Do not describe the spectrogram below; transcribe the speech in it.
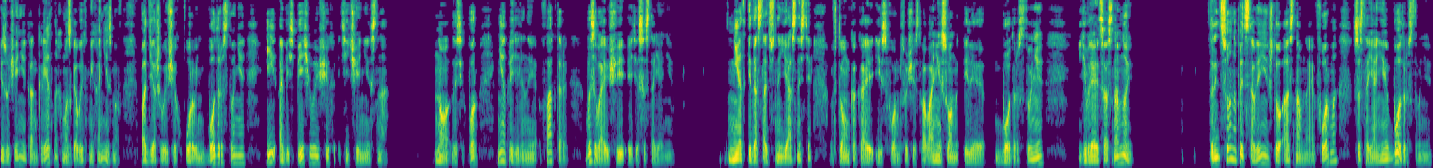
изучение конкретных мозговых механизмов, поддерживающих уровень бодрствования и обеспечивающих течение сна. Но до сих пор не определены факторы, вызывающие эти состояния. Нет и достаточной ясности в том, какая из форм существования, сон или бодрствование, является основной. Традиционно представление, что основная форма – состояние бодрствования,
